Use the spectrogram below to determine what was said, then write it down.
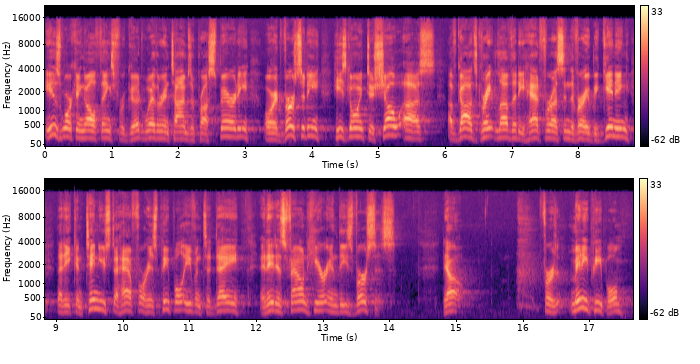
is working all things for good, whether in times of prosperity or adversity, he's going to show us of God's great love that he had for us in the very beginning, that he continues to have for his people even today. And it is found here in these verses. Now, for many people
